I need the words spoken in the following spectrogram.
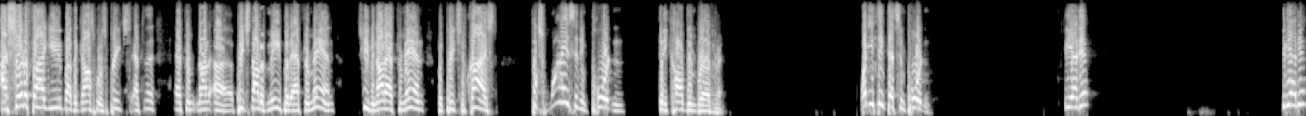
I certify you by the gospel was preached after that. after not uh, preach not of me, but after man. Excuse me, not after man, but preached of Christ. Folks, why is it important that he called them brethren? Why do you think that's important? Any idea? Any idea?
